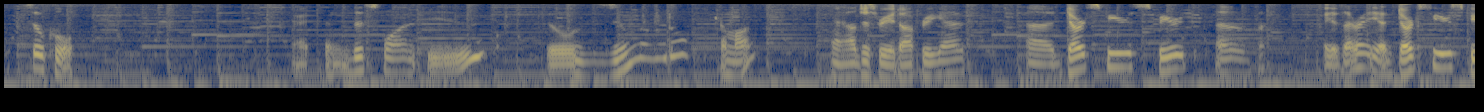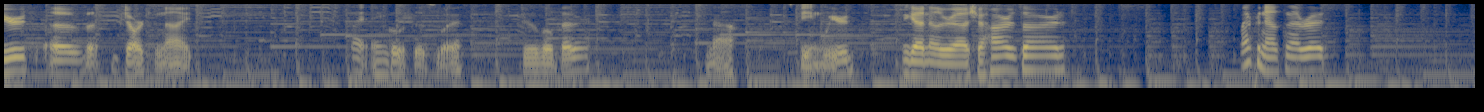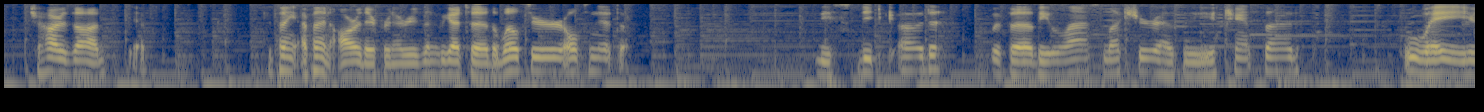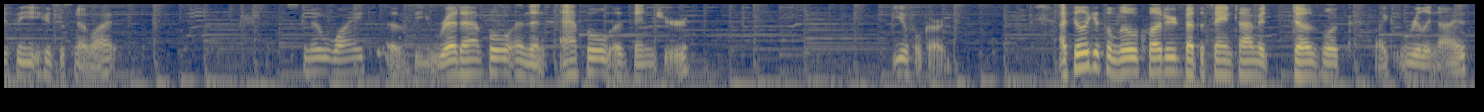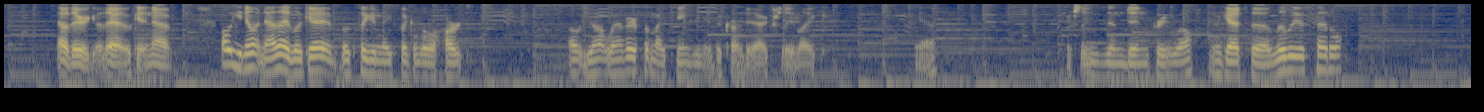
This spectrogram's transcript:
It's so cool. Alright, then this one is... It'll zoom a little? Come on. Yeah, I'll just read it off for you guys. Uh, Dark Spear, Spirit of... Wait, is that right? Yeah, Dark Sphere, Spirit of Dark Knights. I angle it this way. Do a little better. Nah, it's being weird. We got another uh, Shahrazad. Am I pronouncing that right? Shahrazad. I'm I put an R there for no reason. We got uh, the Welser alternate. The Split God with uh, the last lecture as the chant side. Ooh, hey, here's the here's the Snow White. Snow White of the Red Apple, and then Apple Avenger. Beautiful card. I feel like it's a little cluttered, but at the same time, it does look like really nice. Oh, there you go. There. Okay, now. Oh, you know what? Now that I look at it, it looks like it makes like a little heart. Oh, you know what? Whenever I put my finger near the card, it actually like, yeah, actually zoomed in pretty well. We got uh, Lilia's Petal,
